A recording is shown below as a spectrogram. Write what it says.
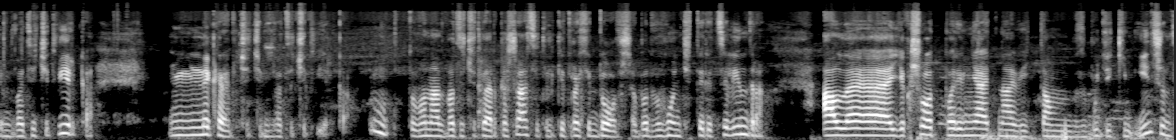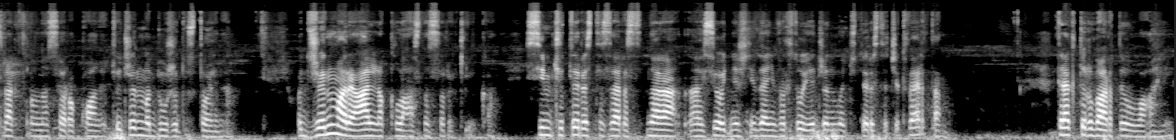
ніж 24 м, не крепче, ніж 24. Ну, тобто вона 24 шасі, тільки трохи довше, бо двигун 4 циліндра. Але якщо от порівняти навіть там з будь-яким іншим трактором на 40 коней, то Джинма дуже достойна. От Джинма реально класна сороківка. 7400 зараз на, сьогоднішній день вартує Джинма 404. Трактор вартий уваги.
